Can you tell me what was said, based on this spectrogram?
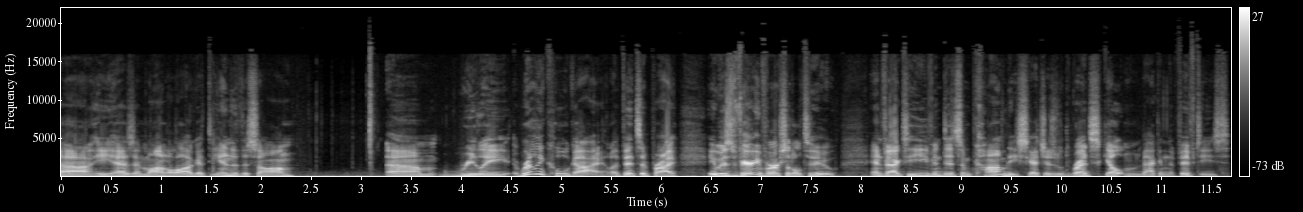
uh, he has a monologue at the end of the song. Um, really, really cool guy. Like Vincent Price, it was very versatile too. In fact, he even did some comedy sketches with Red Skelton back in the 50s.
